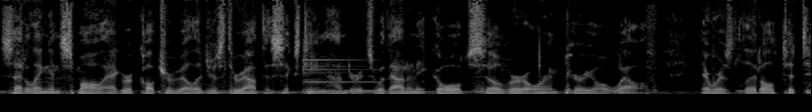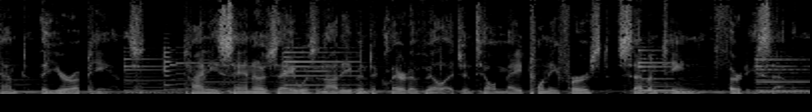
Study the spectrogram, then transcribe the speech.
settling in small agriculture villages throughout the 1600s without any gold, silver, or imperial wealth. There was little to tempt the Europeans tiny San Jose was not even declared a village until May 21, 1737.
